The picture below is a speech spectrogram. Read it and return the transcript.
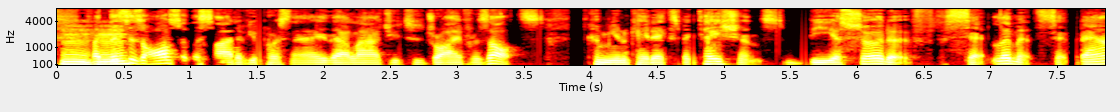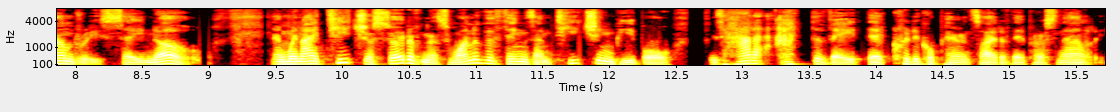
Mm-hmm. But this mm-hmm. is also the side of your personality that allows you to drive results, communicate expectations, be assertive, set limits, set boundaries, say no. And when I teach assertiveness, one of the things I'm teaching people is how to activate their critical parent side of their personality.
